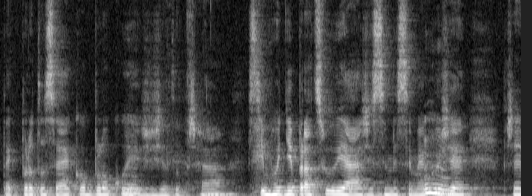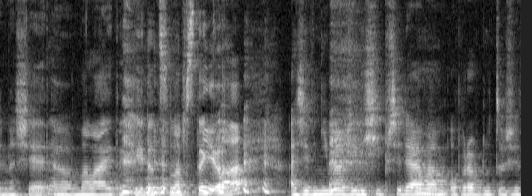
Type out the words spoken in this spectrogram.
tak proto se jako blokuješ, mm. že to třeba mm. s tím hodně pracuji já, že si myslím, jako, mm. že protože naše uh, malá je taky docela vstekla a že vnímám, že když jí předávám mm. opravdu to, že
